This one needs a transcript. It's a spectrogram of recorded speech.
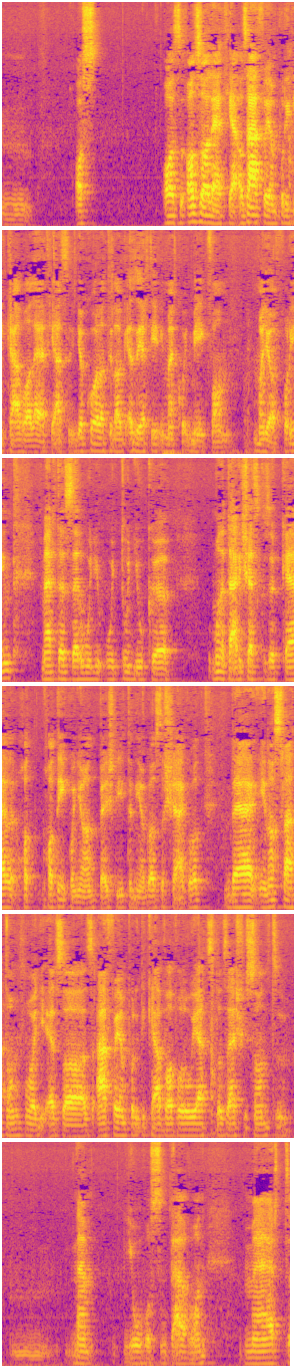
mm, az, az, azzal lehet já- az árfolyam politikával lehet játszani. Gyakorlatilag, ezért éri meg, hogy még van magyar forint, mert ezzel úgy, úgy tudjuk monetáris eszközökkel hat, hatékonyan pesdíteni a gazdaságot, de én azt látom, hogy ez az árfolyam politikával való játszadozás viszont nem jó hosszú távon, mert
